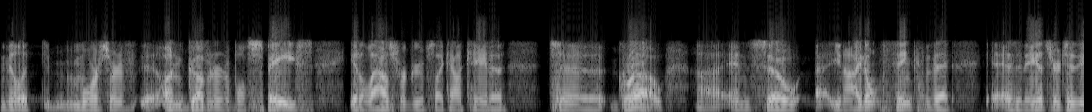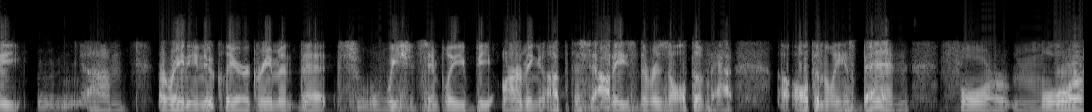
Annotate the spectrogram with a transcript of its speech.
milit- more sort of ungovernable space. It allows for groups like Al Qaeda to grow. Uh, and so, uh, you know, I don't think that as an answer to the um, Iranian nuclear agreement that we should simply be arming up the Saudis. The result of that uh, ultimately has been for more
